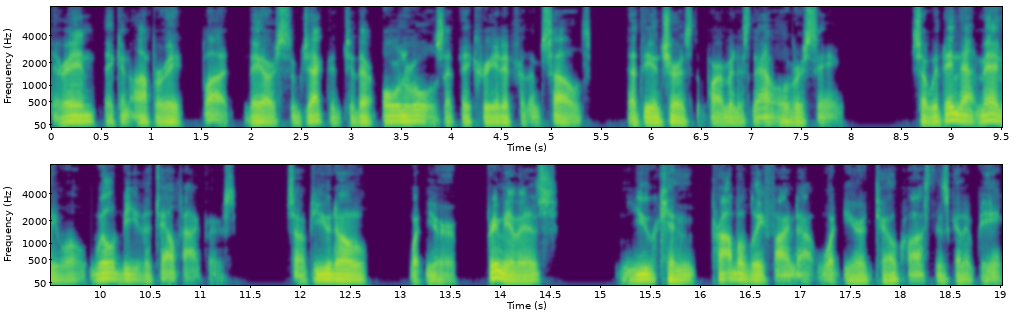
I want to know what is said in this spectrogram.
they're in, they can operate, but they are subjected to their own rules that they created for themselves that the insurance department is now overseeing. So within that manual will be the tail factors. So if you know what your premium is, you can probably find out what your tail cost is going to be.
